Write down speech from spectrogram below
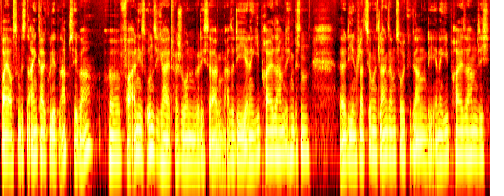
war ja auch so ein bisschen einkalkuliert und absehbar. Äh, vor allen Dingen ist Unsicherheit verschwunden, würde ich sagen. Also die Energiepreise haben sich ein bisschen, äh, die Inflation ist langsam zurückgegangen, die Energiepreise haben sich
